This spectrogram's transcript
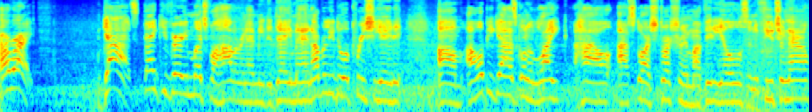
All right. Guys, thank you very much for hollering at me today, man. I really do appreciate it. Um, I hope you guys gonna like how I start structuring my videos in the future now.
